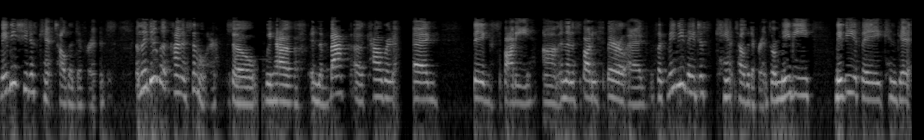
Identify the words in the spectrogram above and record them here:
maybe she just can't tell the difference. And they do look kind of similar. So we have in the back a cowbird egg, big spotty, um, and then a spotty sparrow egg. It's like maybe they just can't tell the difference. Or maybe maybe if they can get,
